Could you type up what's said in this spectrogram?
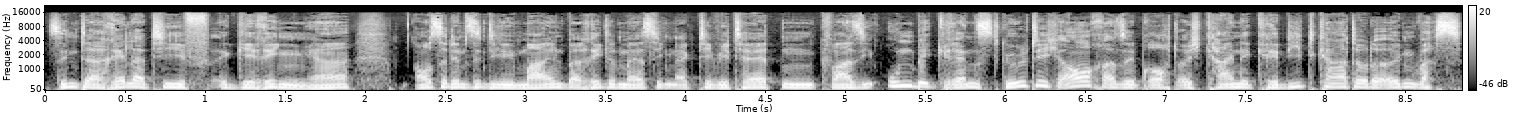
sind da relativ gering. Ja. Außerdem sind die Meilen bei regelmäßigen Aktivitäten quasi unbegrenzt gültig auch. Also ihr braucht euch keine Kreditkarte oder irgendwas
